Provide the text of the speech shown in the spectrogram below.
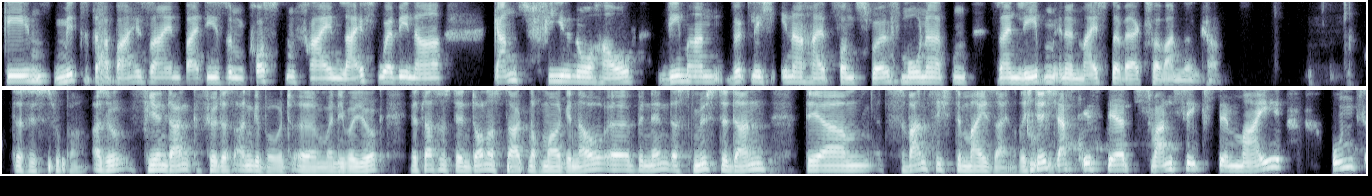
gehen, mit dabei sein bei diesem kostenfreien Live-Webinar. Ganz viel Know-how wie man wirklich innerhalb von zwölf Monaten sein Leben in ein Meisterwerk verwandeln kann. Das ist super. Also vielen Dank für das Angebot, äh, mein lieber Jörg. Jetzt lass uns den Donnerstag nochmal genau äh, benennen. Das müsste dann der 20. Ähm, Mai sein, richtig? Das ist der 20. Mai. Und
